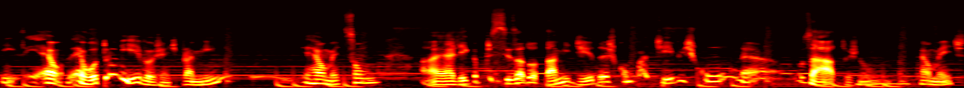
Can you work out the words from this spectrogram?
é, é outro nível, gente. Para mim, realmente são a, liga precisa adotar medidas compatíveis com né, os atos. Não, realmente,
